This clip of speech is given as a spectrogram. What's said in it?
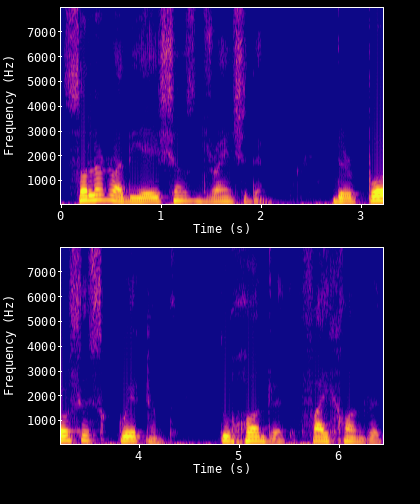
Solar radiations drenched them. Their pulses quickened 200, 500,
